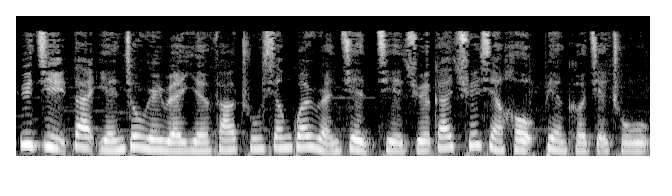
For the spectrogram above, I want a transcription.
预计待研究人员研发出相关软件解决该缺陷后便可解除。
